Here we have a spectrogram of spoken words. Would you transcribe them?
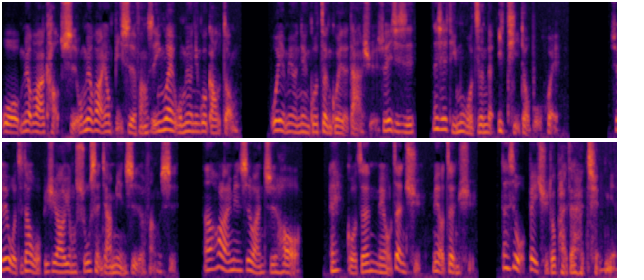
我没有办法考试，我没有办法用笔试的方式，因为我没有念过高中，我也没有念过正规的大学，所以其实那些题目我真的一题都不会。所以我知道我必须要用书审加面试的方式。然后后来面试完之后，哎，果真没有正取，没有正取。但是我备取都排在很前面。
